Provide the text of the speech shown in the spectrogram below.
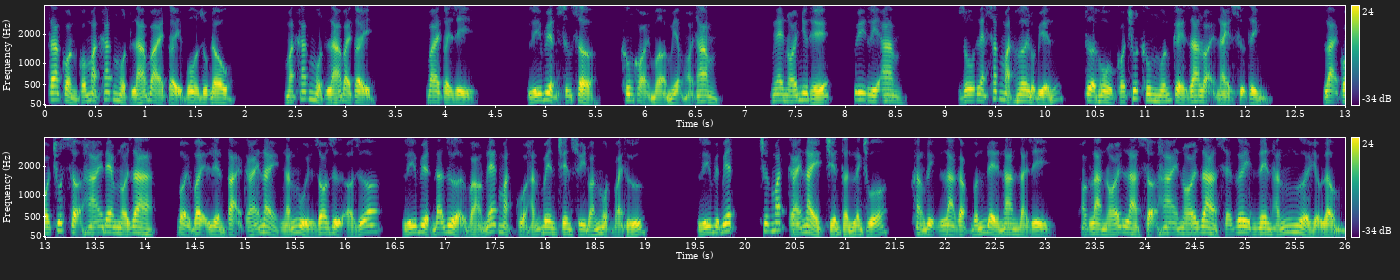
ta còn có mặt khác một lá bài tẩy vô dụng đâu." Mặt khác một lá bài tẩy? Bài tẩy gì? Lý Việt sững sờ, không khỏi mở miệng hỏi thăm nghe nói như thế William dỗ lẽ sắc mặt hơi đổi biến tựa hồ có chút không muốn kể ra loại này sự tình lại có chút sợ hãi đem nói ra bởi vậy liền tại cái này ngắn ngủi do dự ở giữa lý việt đã dựa vào nét mặt của hắn bên trên suy đoán một vài thứ lý việt biết trước mắt cái này chiến thần lãnh chúa khẳng định là gặp vấn đề nan giải gì hoặc là nói là sợ hãi nói ra sẽ gây nên hắn người hiểu lầm.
